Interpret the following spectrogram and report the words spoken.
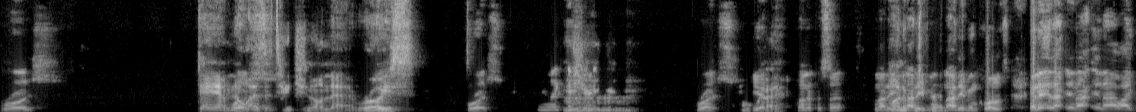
Royce. Damn, Royce. no hesitation on that. Royce. Royce. You like the shirt? Mm-hmm. Royce. Okay. Yeah, hundred percent. Not even, 100%. not even, not even close. And and I, and I, and I like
